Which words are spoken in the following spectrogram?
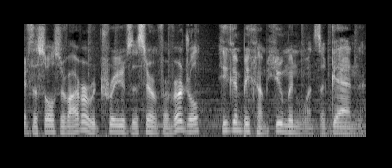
If the sole survivor retrieves the serum for Virgil, he can become human once again.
